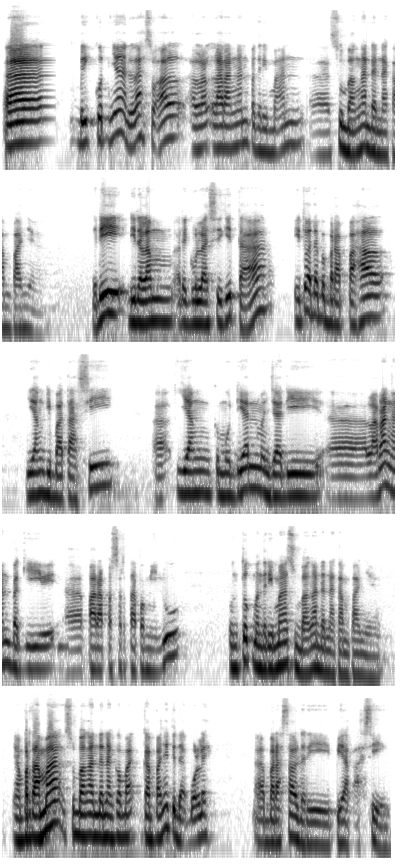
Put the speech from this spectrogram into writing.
uh, berikutnya adalah soal larangan penerimaan uh, sumbangan dana kampanye. Jadi di dalam regulasi kita itu ada beberapa hal yang dibatasi uh, yang kemudian menjadi larangan bagi para peserta pemilu untuk menerima sumbangan dana kampanye. Yang pertama, sumbangan dana kampanye tidak boleh uh, berasal dari pihak asing.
